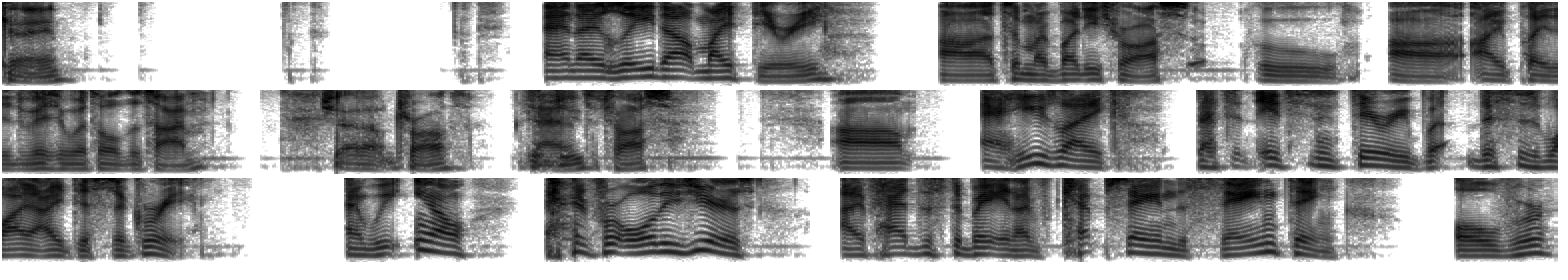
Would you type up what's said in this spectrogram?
Okay. And I laid out my theory uh, to my buddy Tross, who uh, I play the division with all the time. Shout out Tross. Good Shout out dude. to Tross. Um, and he was like, "That's an interesting theory, but this is why I disagree." And we, you know, and for all these years, I've had this debate, and I've kept saying the same thing over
